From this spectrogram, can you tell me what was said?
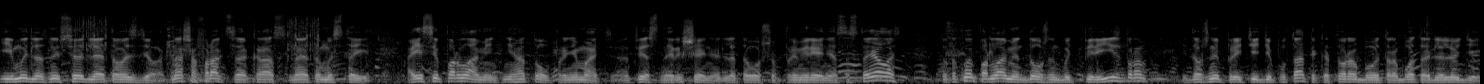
И мы должны все для этого сделать. Наша фракция как раз на этом и стоит. А если парламент не готов принимать ответственные решения для того, чтобы примирение состоялось, то такой парламент должен быть переизбран и должны прийти депутаты, которые будут работать для людей.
